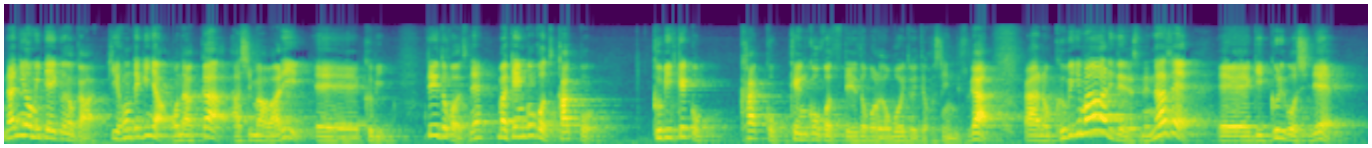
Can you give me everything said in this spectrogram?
何を見ていくのか、基本的にはお腹、足回り、えー首っていうところですね。まあ、肩甲骨、かっこ、首結構かっこ肩甲骨っていうところで覚えておいてほしいんですがあの首周りでですねなぜ、えーぎっくり腰で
